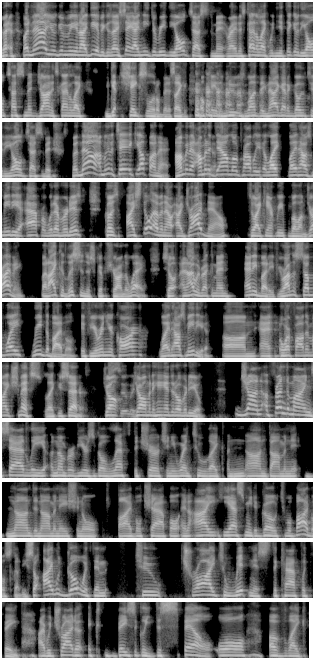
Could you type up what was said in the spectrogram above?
but, but now you're giving me an idea because I say I need to read the Old Testament, right? It's kind of like when you think of the Old Testament, John, it's kind of like you get the shakes a little bit. It's like, okay, the news one thing. Now I got to go to the Old Testament. But now I'm going to take you up on that. I'm going to I'm going to yeah. download probably a Light, Lighthouse Media app or whatever it is because I still have an hour. I drive now, so I can't read while I'm driving. but I could listen to scripture on the way. So, and I would recommend anybody, if you're on the subway, read the Bible. If you're in your car, Lighthouse Media, um, and or Father Mike Schmitz, like you said. Joe, Absolutely. Joe, I'm going to hand it over to you. John, a friend of mine, sadly, a number of years ago, left the church and he went to like a non-dominant, non-denominational Bible chapel, and I he asked me to go to a Bible study. So I would go with him to try to witness the Catholic faith. I would try to basically dispel all of like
